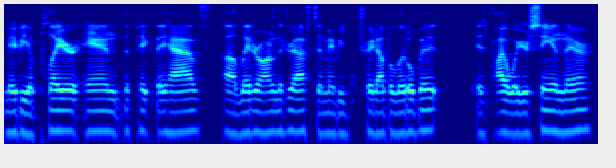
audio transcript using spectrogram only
maybe a player and the pick they have uh, later on in the draft to maybe trade up a little bit is probably what you're seeing there.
